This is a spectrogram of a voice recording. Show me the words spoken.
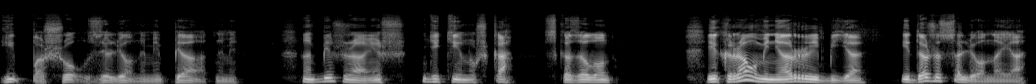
и пошел зелеными пятнами. — Обижаешь, детинушка, — сказал он. — Икра у меня рыбья и даже соленая.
